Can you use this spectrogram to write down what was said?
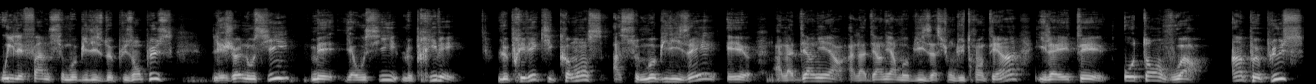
oui, les femmes se mobilisent de plus en plus, les jeunes aussi, mais il y a aussi le privé. Le privé qui commence à se mobiliser et euh, à la dernière, à la dernière mobilisation du 31, il a été autant, voire un peu plus.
